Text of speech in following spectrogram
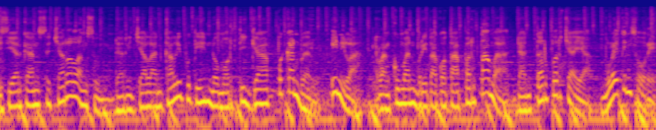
Disiarkan secara langsung dari Jalan Kali Putih nomor 3 Pekanbaru. Inilah rangkuman berita kota pertama dan terpercaya Buletin Sore.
